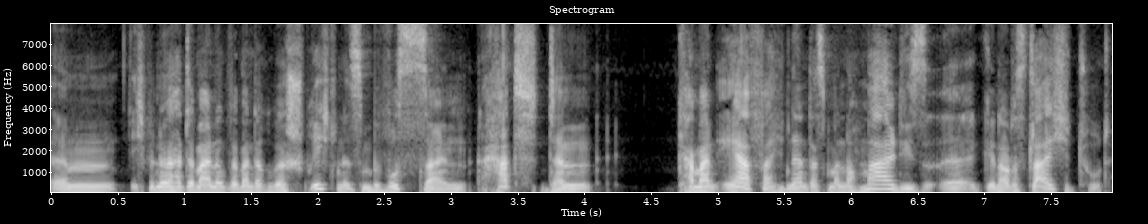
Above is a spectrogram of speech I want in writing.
ähm, ich bin halt der Meinung, wenn man darüber spricht und es ein Bewusstsein hat, dann kann man eher verhindern, dass man nochmal diese, äh, genau das Gleiche tut.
